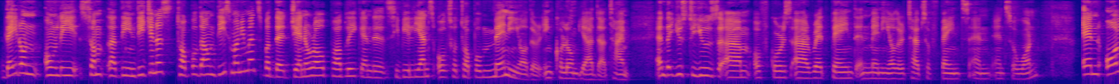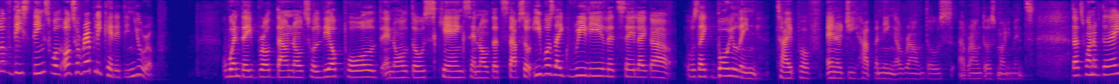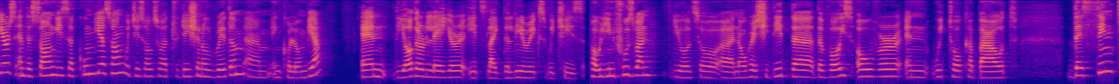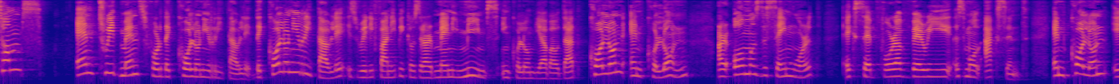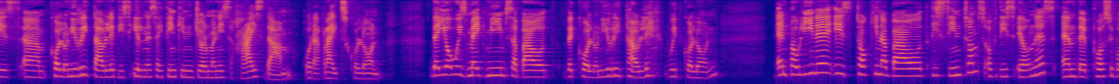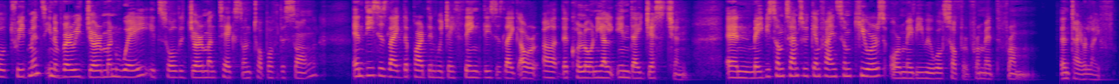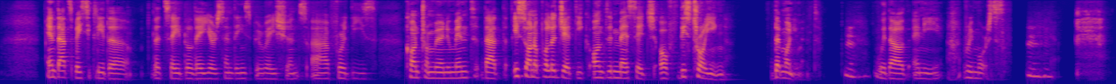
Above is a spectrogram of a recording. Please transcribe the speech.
they don't only some uh, the indigenous topple down these monuments but the general public and the civilians also topple many other in colombia at that time. And they used to use um, of course uh, red paint and many other types of paints and, and so on. And all of these things were also replicated in europe when they brought down also leopold and all those kings and all that stuff. So it was like really let's say like a it was like boiling type of energy happening around those around those monuments. That's one of the layers, and the song is a cumbia song, which is also a traditional rhythm um, in Colombia. And the other layer, it's like the lyrics, which is Pauline Fusban. You also uh, know her. She did the, the voiceover, and we talk about the symptoms and treatments for the colon irritable. The colon irritable is really funny because there are many memes in Colombia about that. Colon and colon are almost the same word, except for a very small accent. And colon is um, colon irritable, this illness, I think in German is Reizdarm or a Reizkolon. They always make memes about the colon irritable with colon. And Pauline is talking about the symptoms of this illness and the possible treatments in a very German way. It's all the German text on top of the song. And this is like the part in which i think this is like our uh, the colonial indigestion. And maybe sometimes we can find some cures or maybe we will suffer from it from entire life. And that's basically the let's say the layers and the inspirations uh, for these contra monument that is unapologetic on the message of destroying the monument mm-hmm. without any remorse mm-hmm.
